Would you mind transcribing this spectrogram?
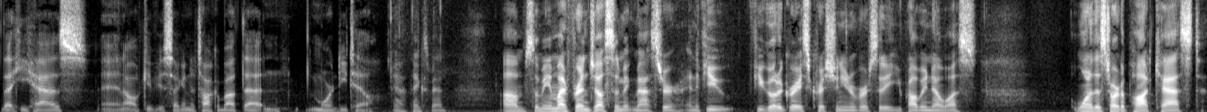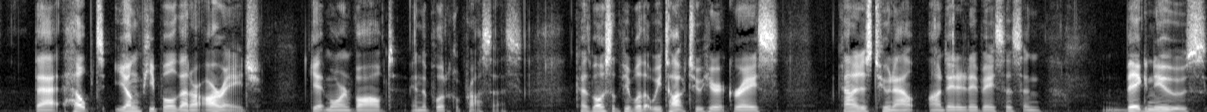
that he has, and I'll give you a second to talk about that in more detail. Yeah, thanks, man. Um, so me and my friend Justin McMaster, and if you if you go to Grace Christian University, you probably know us. Wanted to start a podcast that helped young people that are our age get more involved in the political process, because most of the people that we talk to here at Grace kind of just tune out on a day-to-day basis, and big news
